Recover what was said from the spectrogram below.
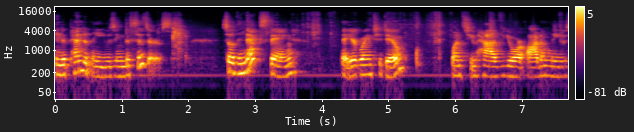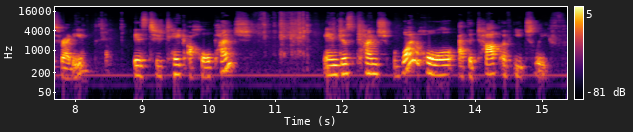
independently using the scissors. So the next thing that you're going to do once you have your autumn leaves ready is to take a hole punch and just punch one hole at the top of each leaf.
